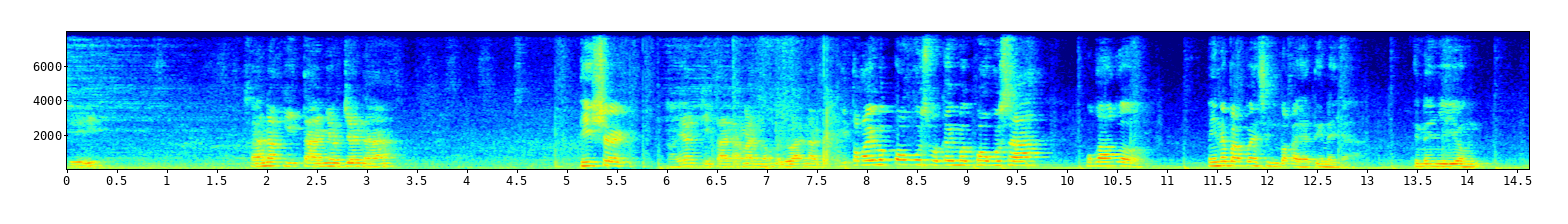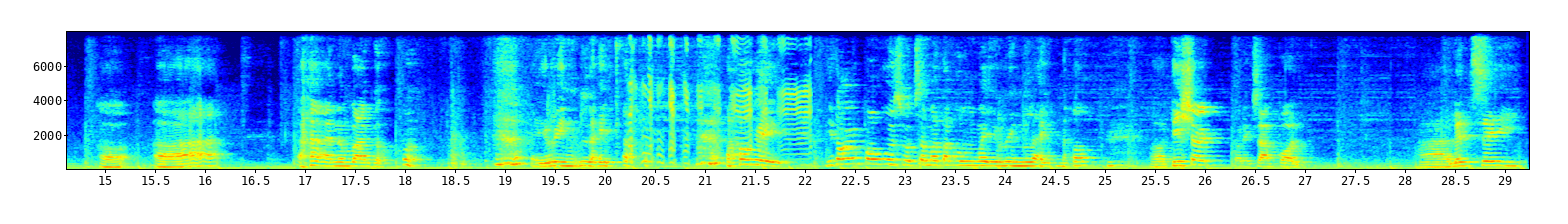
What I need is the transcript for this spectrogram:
Okay. Sana kita nyo dyan ha. T-shirt. Ayan, kita naman, no? Maliwanag. Dito kayo mag-focus, huwag kayo mag-focus sa mukha ko. May napapansin ba kaya? Tingnan niya. Tingnan niyo yung... ah, ah, anong bago? Ay, ring light. okay. Dito kayo focus, huwag sa mata kung may ring light, no? Ah, t-shirt, for example. Ah, let's say,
